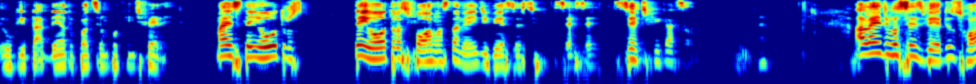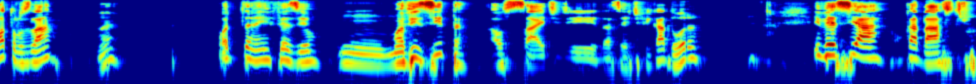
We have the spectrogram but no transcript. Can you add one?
o que está dentro pode ser um pouquinho diferente. Mas tem outros, tem outras formas também de ver certificação. Além de vocês verem os rótulos lá, né? pode também fazer um, uma visita ao site de, da certificadora e ver se há o cadastro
